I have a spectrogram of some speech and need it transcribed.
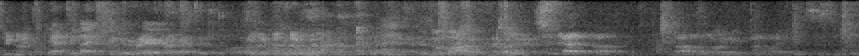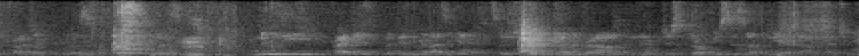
two nights. Yeah, two nights. We were very skeptical. I was like, there's no way. There's a lot of, I should, I should add, uh, uh, Lori, my wife and assistant to the project, was, was newly pregnant, but didn't realize it yet, so she would be on the ground and then just throw pieces up in the air, now that should be.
